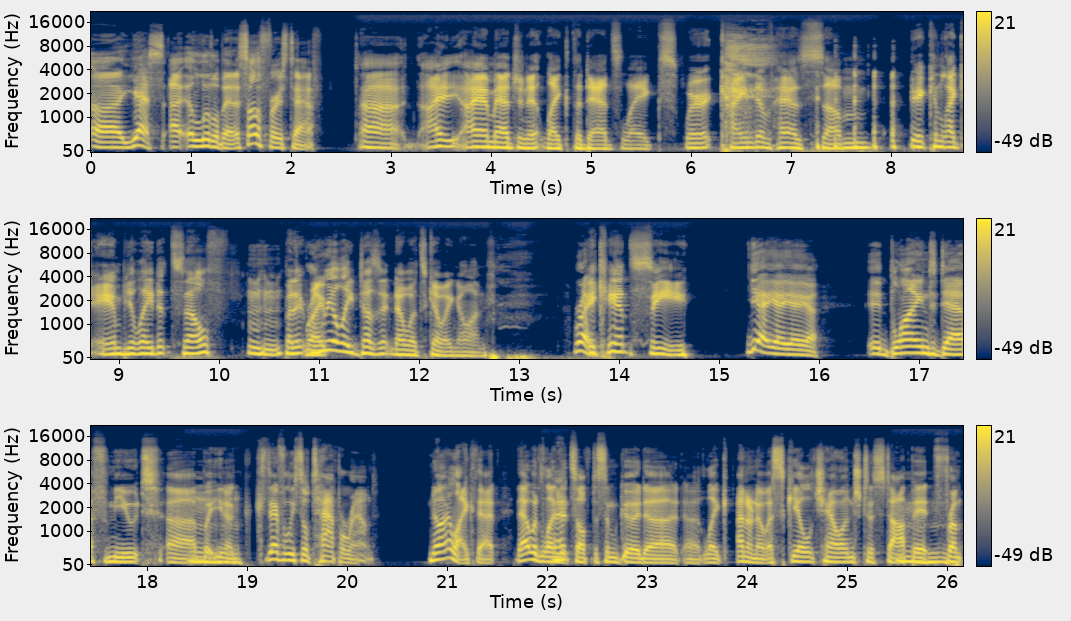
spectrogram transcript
uh, yes, a, a little bit. I saw the first half. Uh, I I imagine it like the dad's legs, where it kind of has some, it can like ambulate itself, Mm-hmm. but it Right. really doesn't know what's going on. Right. It can't see. Yeah, yeah, yeah, yeah. It, blind, deaf, mute, uh, but you know, Mhm. definitely still tap around. No, I like that. That would lend That- itself to some good, uh, uh, like I don't know, a skill challenge to stop it Mhm. from.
